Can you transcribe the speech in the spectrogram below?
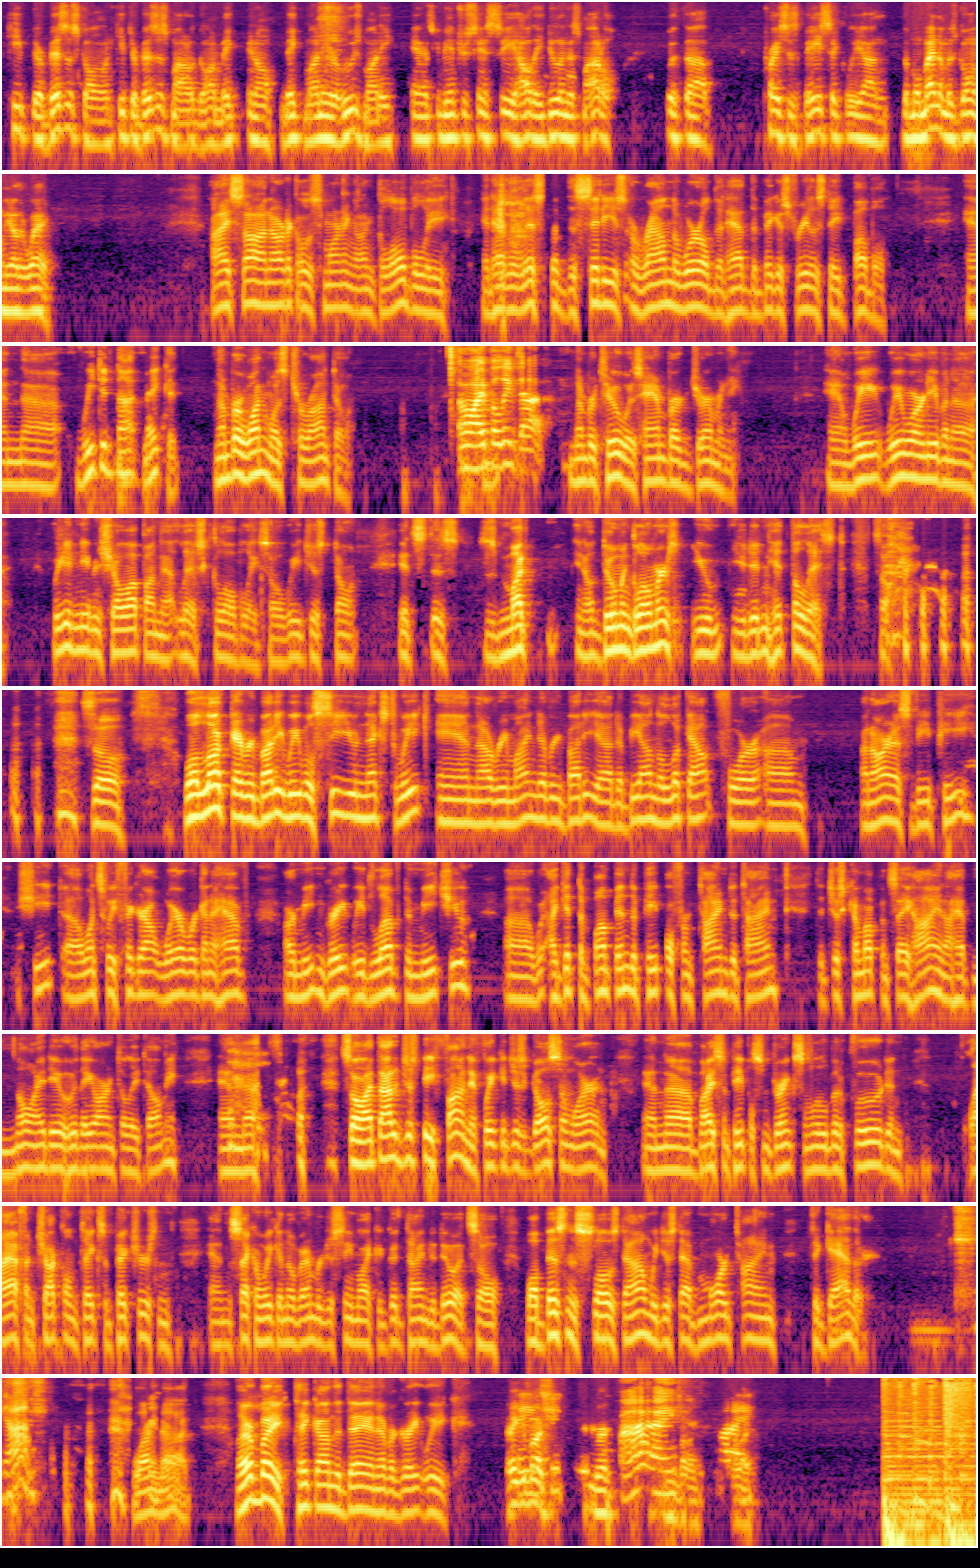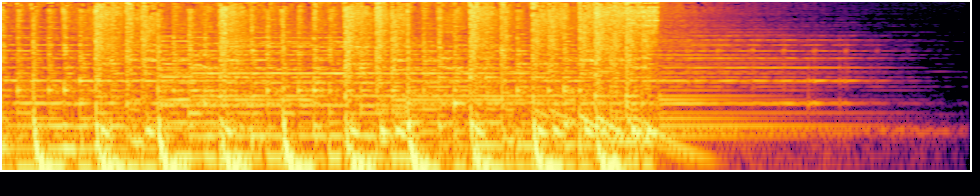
keep their business going, keep their business model going, make you know make money or lose money, and it's going to be interesting to see how they do in this model with uh, prices basically on the momentum is going the other way. I saw an article this morning on Globally. It had a list of the cities around the world that had the biggest real estate bubble. And uh, we did not make it. Number one was Toronto. Oh, I believe that. Number two was Hamburg, Germany. And we we weren't even a we didn't even show up on that list globally. So we just don't it's this as much you know doom and gloomers you you didn't hit the list so so well look everybody we will see you next week and uh, remind everybody uh, to be on the lookout for um, an rsvp sheet uh, once we figure out where we're going to have our meet and greet we'd love to meet you uh, i get to bump into people from time to time that just come up and say hi and i have no idea who they are until they tell me and uh, so I thought it'd just be fun if we could just go somewhere and and uh, buy some people some drinks and a little bit of food and laugh and chuckle and take some pictures and and the second week in November just seemed like a good time to do it. So while business slows down, we just have more time to gather. Yeah. Why not? Well, everybody take on the day and have a great week. Thank you much. you. Bye. Bye. Bye. Bye.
